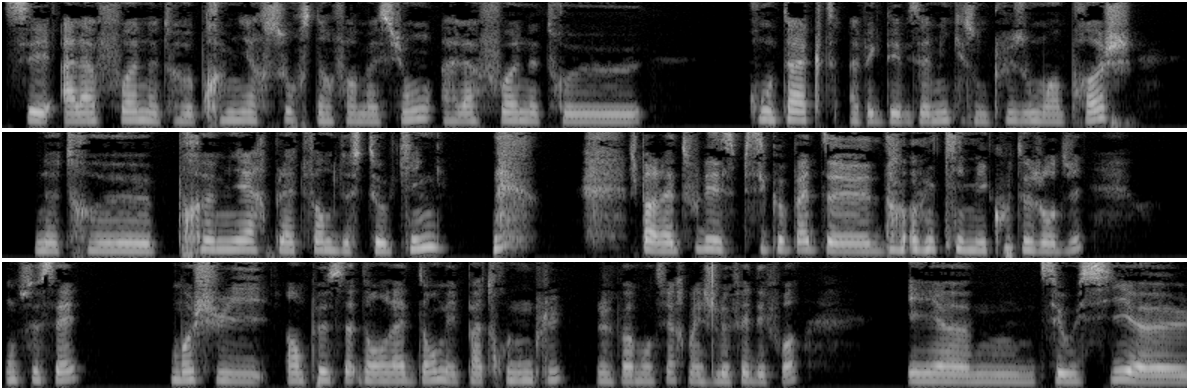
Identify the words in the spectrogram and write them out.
c'est à la fois notre première source d'information, à la fois notre contact avec des amis qui sont plus ou moins proches, notre première plateforme de stalking. je parle à tous les psychopathes euh, qui m'écoutent aujourd'hui. On se sait. Moi, je suis un peu dans là-dedans, mais pas trop non plus. Je vais pas mentir, mais je le fais des fois. Et euh, c'est aussi euh,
